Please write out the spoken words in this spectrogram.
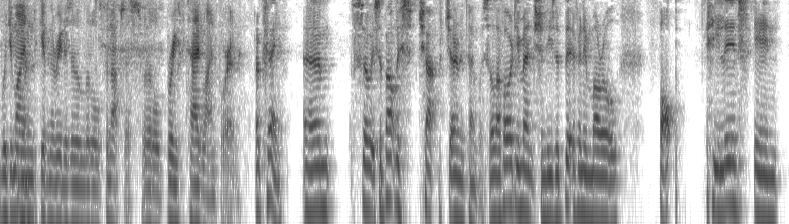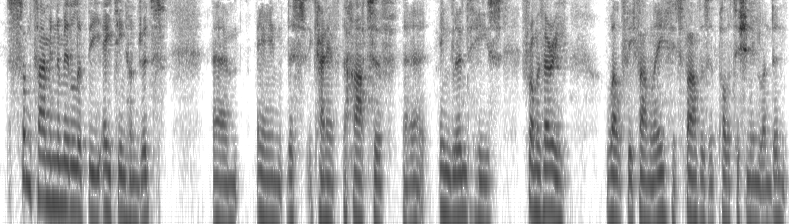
would you mind giving the readers a little synopsis, a little brief tagline for it? Okay. Um, so it's about this chap, Jeremy Pentwhistle. I've already mentioned he's a bit of an immoral fop. He lives in sometime in the middle of the 1800s, um, in this kind of the heart of uh, England. He's from a very wealthy family. His father's a politician in London,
